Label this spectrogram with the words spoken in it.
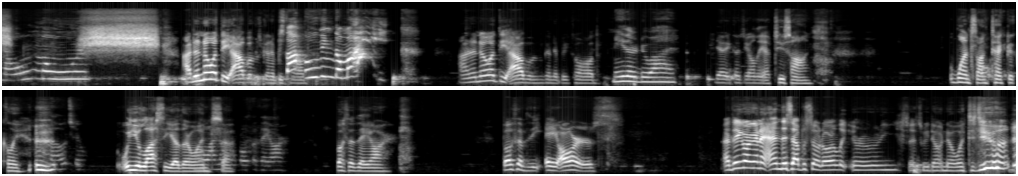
no more? Shh. I don't know what the album's gonna be Stop called. moving the mic. I don't know what the album's gonna be called. Neither do I. Yeah, because you only have two songs. One song oh. technically. Oh, no, too. well, you lost the other Oh, one, know so where both of they are. Both of they are. Both of the ARs. I think we're gonna end this episode early, early since we don't know what to do. Honestly,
